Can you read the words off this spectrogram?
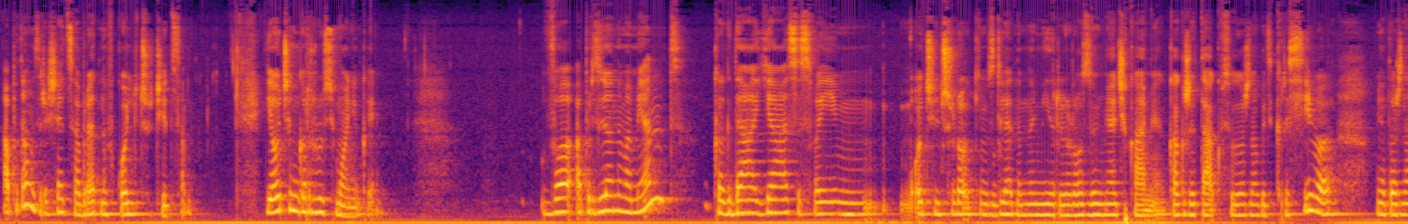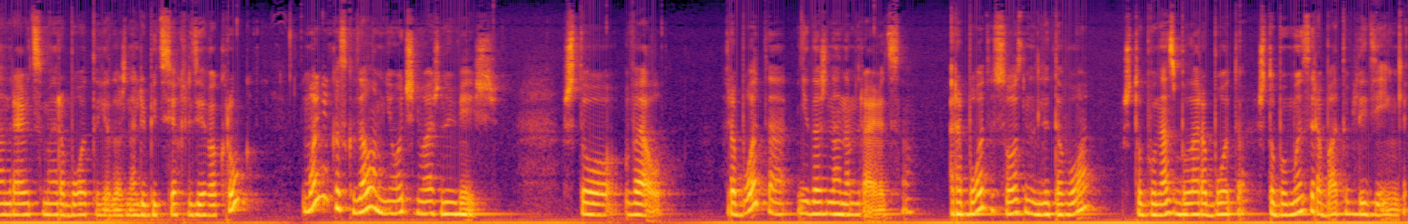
а потом возвращается обратно в колледж учиться. Я очень горжусь Моникой. В определенный момент, когда я со своим очень широким взглядом на мир и розовыми очками, как же так, все должно быть красиво, мне должна нравиться моя работа, я должна любить всех людей вокруг, Моника сказала мне очень важную вещь, что, well, работа не должна нам нравиться. Работа создана для того, чтобы у нас была работа, чтобы мы зарабатывали деньги,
